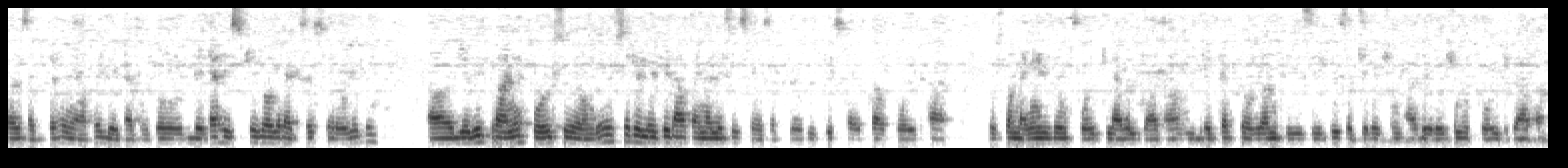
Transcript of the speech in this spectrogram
कर सकते हो यहाँ पे डेटा को। तो डेटा हिस्ट्री को अगर एक्सेस करोगे तो जो भी पुराने फॉल्ट्स हुए होंगे, उससे रिलेटेड आप एनालिसिस कर सकते हो कि किस टाइप का फॉल्ट था, उसका मैग्नीट्यूड ऑफ़ फॉल्ट लेवल क्या था ब्रेकअप प्रॉब्लम थी सी पी सेचुरेशन था ड्यूरेशन ऑफ़ फॉल्ट क्या था।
